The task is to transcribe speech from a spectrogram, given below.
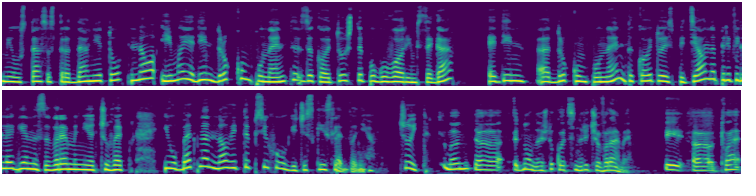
милостта, състраданието, но има един друг компонент, за който ще поговорим сега. Един а, друг компонент, който е специална привилегия на съвременния човек и обект на новите психологически изследвания. Чуйте. Има а, едно нещо, което се нарича време. И а, това е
